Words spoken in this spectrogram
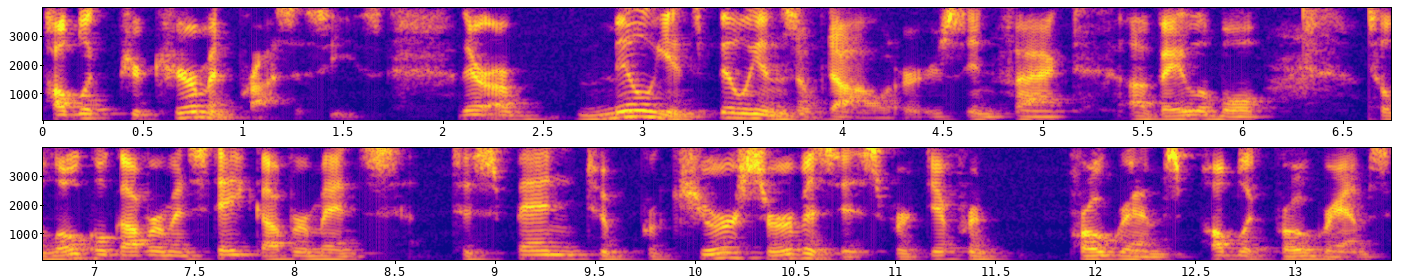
public procurement processes. There are millions, billions of dollars, in fact, available to local governments, state governments to spend to procure services for different programs, public programs,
